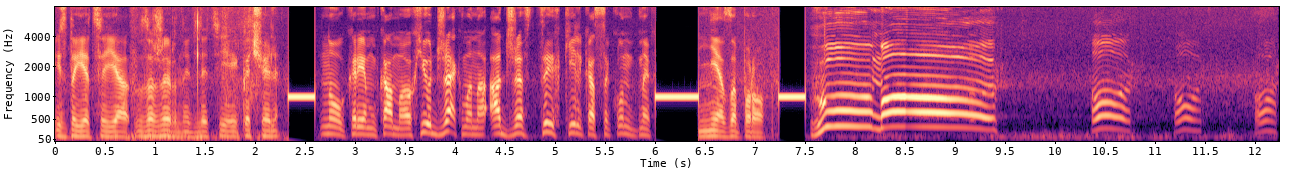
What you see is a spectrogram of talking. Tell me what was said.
І здається, я зажирний для цієї качелі. Ну, крім камео Хью Джекмана, адже в цих кілька секундних не запоров. Гумор! Ор, ор, ор.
